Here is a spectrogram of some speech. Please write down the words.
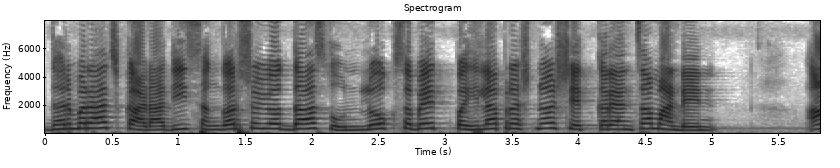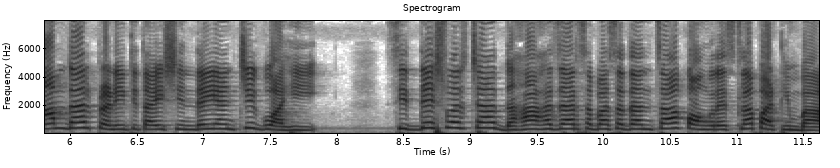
धर्मराज काडादी संघर्ष योद्धा असून लोकसभेत पहिला प्रश्न शेतकऱ्यांचा मांडेन. आमदार प्रणितीताई शिंदे यांची ग्वाही. सिद्धेश्वरच्या दहा हजार सभासदांचा काँग्रेसला पाठिंबा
